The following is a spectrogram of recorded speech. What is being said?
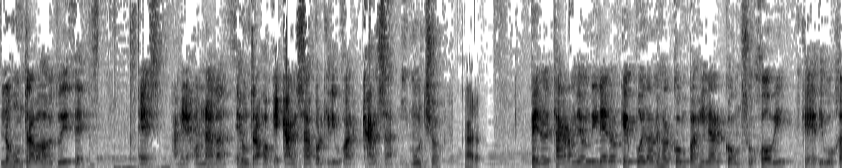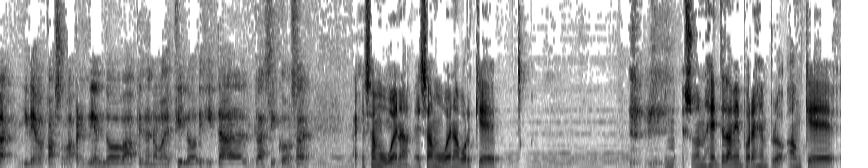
No es un trabajo que tú dices, es a media jornada, es un trabajo que cansa, porque dibujar cansa y mucho Claro. Pero está ganando un dinero que pueda mejor compaginar con su hobby, que es dibujar. Y de paso va aprendiendo, va aprendiendo nuevos estilos, digital, clásico, ¿sabes? Esa es muy buena, esa es muy buena porque son gente también, por ejemplo, aunque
